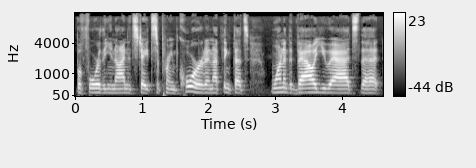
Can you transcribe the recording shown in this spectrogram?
before the United States Supreme Court, and I think that's one of the value adds that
